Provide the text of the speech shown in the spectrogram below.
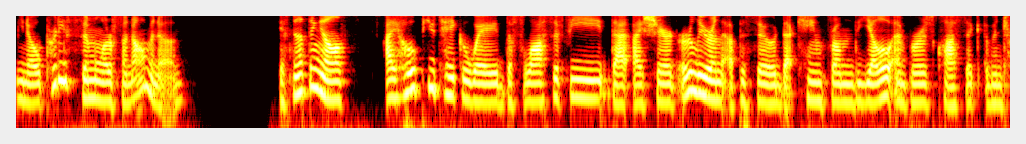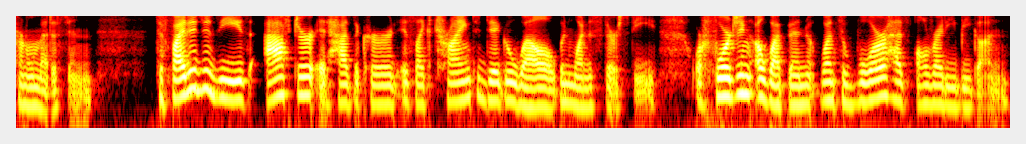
you know, pretty similar phenomena. If nothing else, I hope you take away the philosophy that I shared earlier in the episode that came from the Yellow Emperor's Classic of Internal Medicine. To fight a disease after it has occurred is like trying to dig a well when one is thirsty, or forging a weapon once a war has already begun.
